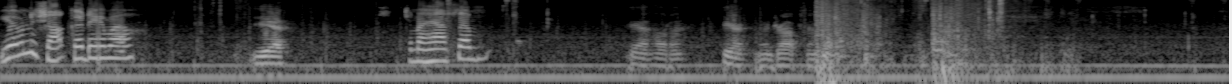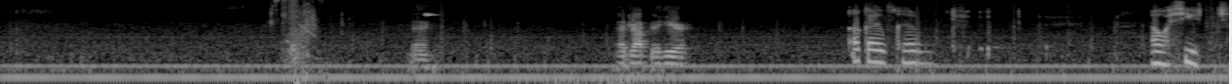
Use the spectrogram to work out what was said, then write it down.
You have any shotgun ammo? Yeah. Can I have some? Yeah. Hold on. Here, I'm gonna drop some. There. I dropped it here. Okay, okay. Oh, I see it.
